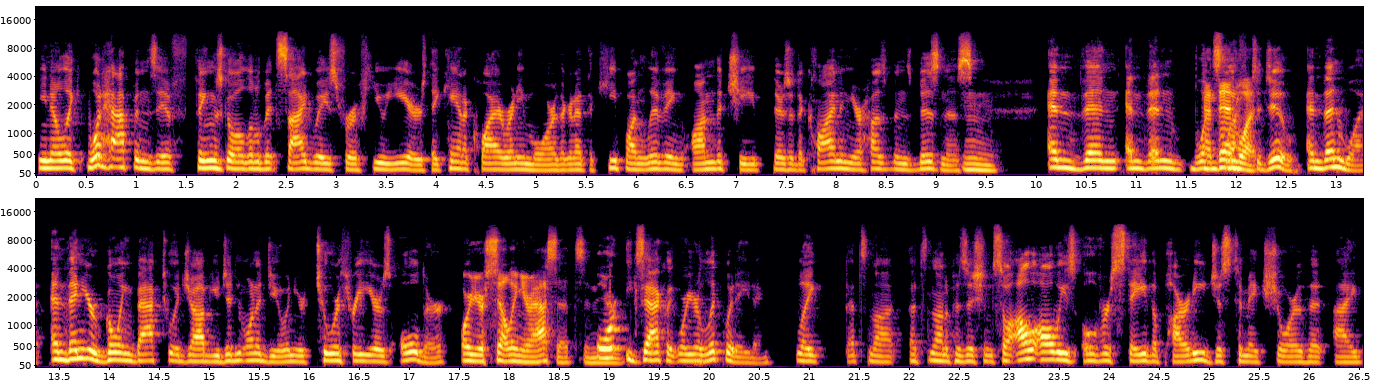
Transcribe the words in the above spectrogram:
You know, like what happens if things go a little bit sideways for a few years? They can't acquire anymore. They're going to have to keep on living on the cheap. There's a decline in your husband's business. Mm, and then and then what's then left what? to do and then what and then you're going back to a job you didn't want to do and you're two or three years older or you're selling your assets and or exactly or you're liquidating like that's not that's not a position so i'll always overstay the party just to make sure that i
